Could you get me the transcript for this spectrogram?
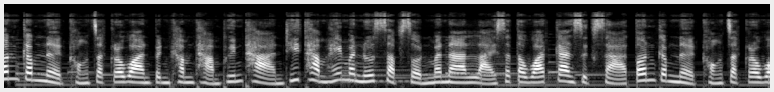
ต้นกำเนิดของจักรวาลเป็นคำถามพื้นฐานที่ทำให้มนุษย์สับสนมานานหลายศตวรรษการศึกษาต้นกำเนิดของจักรว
